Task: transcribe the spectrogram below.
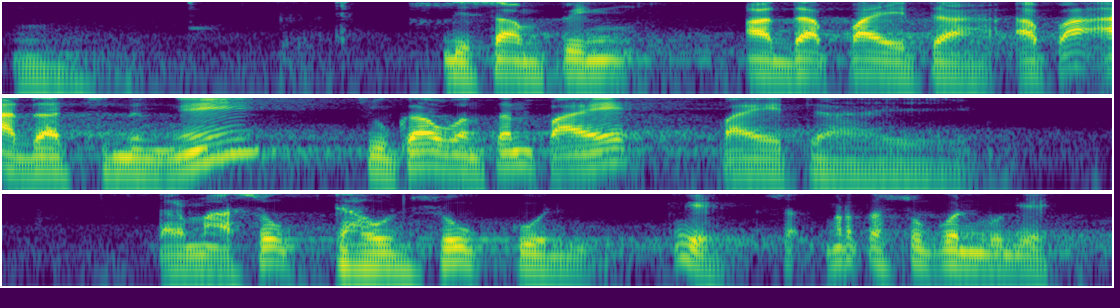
Hmm. Di samping ada paedah, apa ada jenenge juga wonten pae paedahe. Termasuk daun sukun. Nggih, ngertos sukun nggih?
